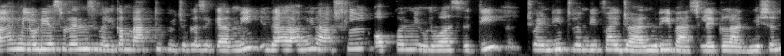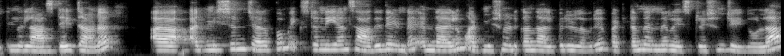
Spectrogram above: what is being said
Hi, hello, dear students. Welcome back to Future Plus Academy. Indira Gandhi national open university twenty twenty five January ബാച്ചിലേക്കുള്ള അഡ്മിഷൻ ഇന്ന് ലാസ്റ്റ് ഡേറ്റ് ആണ് അഡ്മിഷൻ ചിലപ്പം എക്സ്റ്റെൻഡ് ചെയ്യാൻ സാധ്യതയുണ്ട് എന്തായാലും അഡ്മിഷൻ എടുക്കാൻ താല്പര്യമുള്ളവർ പെട്ടെന്ന് തന്നെ രജിസ്ട്രേഷൻ ചെയ്തോളാം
